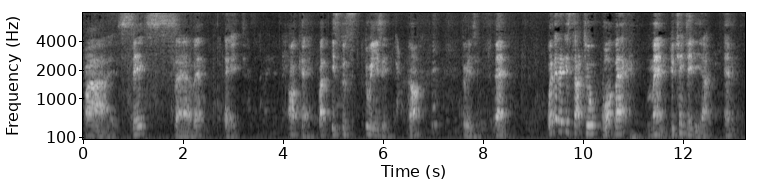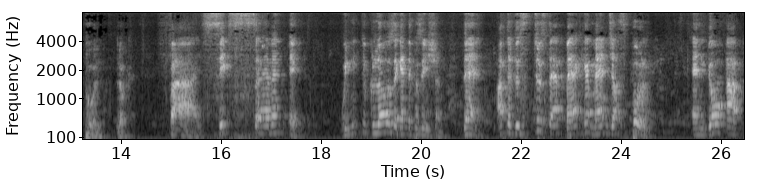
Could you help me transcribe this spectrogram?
five, six, seven, eight. Okay, but it's too too easy, no? Too easy. Then, when the ladies start to walk back, man, you change idea and pull. Look, five, six, seven, eight. We need to close again the position. Then, after this two step back, man, just pull and go up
